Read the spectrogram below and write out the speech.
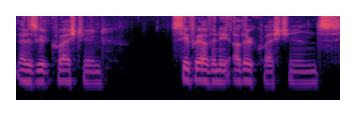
That is a good question. See if we have any other questions.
